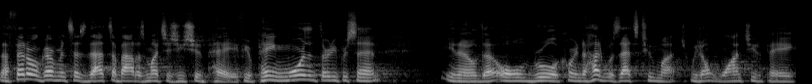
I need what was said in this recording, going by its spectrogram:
Now, the federal government says that's about as much as you should pay. If you're paying more than 30%, you know, the old rule according to HUD was that's too much. We don't want you to pay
